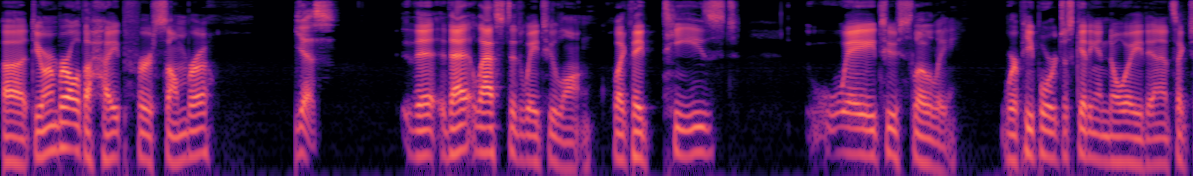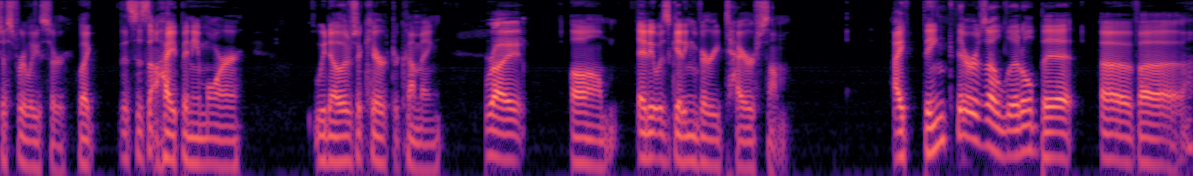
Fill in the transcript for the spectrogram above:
Uh, do you remember all the hype for Sombra? Yes. That that lasted way too long. Like they teased way too slowly, where people were just getting annoyed, and it's like just release her. Like this isn't hype anymore. We know there's a character coming. Right. Um, and it was getting very tiresome. I think there was a little bit of uh,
